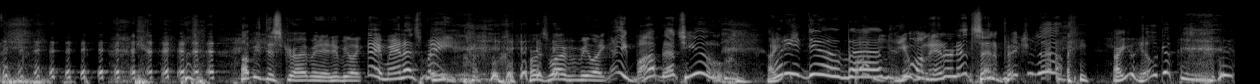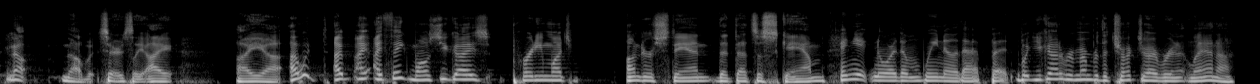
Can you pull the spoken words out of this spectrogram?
I'll be describing it and he'll be like, "Hey, man, that's me," or his wife would be like, "Hey, Bob, that's you." Are What do you do, Bob, Bob? you on the internet sending pictures out? Are you Hilga? no, no, but seriously, I, I, uh, I would, I, I, I think most of you guys pretty much understand that that's a scam. And you ignore them. We know that, but But you got to remember the truck driver in Atlanta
